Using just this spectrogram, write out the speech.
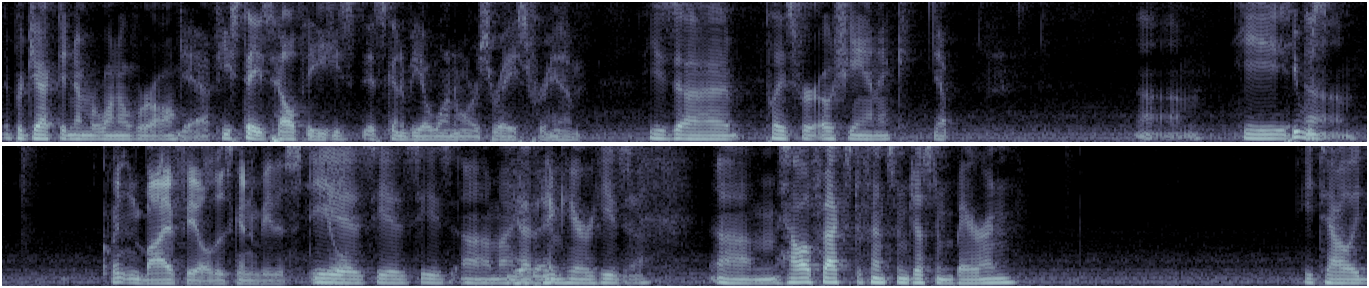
the projected number one overall. yeah if he stays healthy he's it's going to be a one horse race for him He's uh, plays for Oceanic. yep Um, he He was- um, Quinton Byfield is going to be the steal. He is. He is. He's. Um, I You have him here. He's um, Halifax defenseman Justin Barron. He tallied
